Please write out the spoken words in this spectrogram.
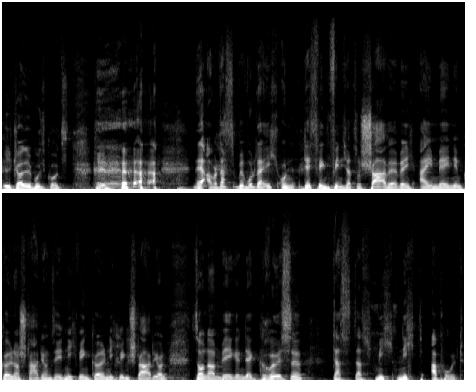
ich kann den Bus kurz. naja, aber das bewundere ich und deswegen finde ich das so schade, wenn ich einen Main im Kölner Stadion sehe. Nicht wegen Köln, nicht wegen Stadion, sondern wegen der Größe, dass das mich nicht abholt.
